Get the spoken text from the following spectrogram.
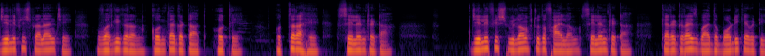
जेलीफिश प्राण्यांचे वर्गीकरण कोणत्या गटात होते? उत्तर आहे Coelenterata. Jellyfish belongs to the phylum Coelenterata, characterized by the body cavity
